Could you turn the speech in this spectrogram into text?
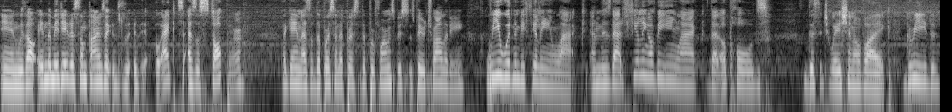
and without and the mediator sometimes acts as a stopper again as the person that, pers- that performs spirituality we wouldn't be feeling in lack and it's that feeling of being in lack that upholds the situation of like greed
